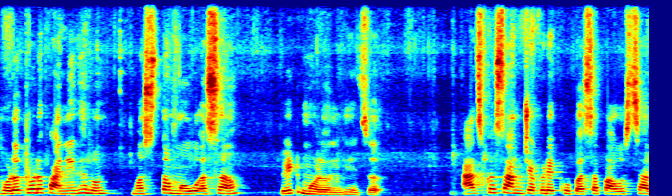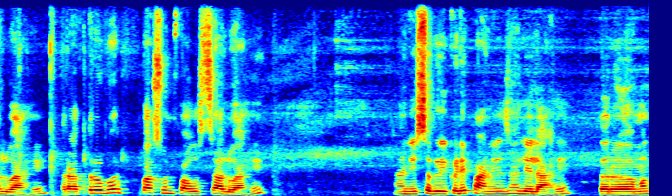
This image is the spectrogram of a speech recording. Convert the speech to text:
थोडं थोडं पाणी घालून मस्त मऊ असं पीठ मळून घ्यायचं. आज कसं आमच्याकडे खूप असा पाऊस चालू आहे. रात्रभरपासून पाऊस चालू आहे. आणि सगळीकडे पाणी झालेलं आहे. तर मग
